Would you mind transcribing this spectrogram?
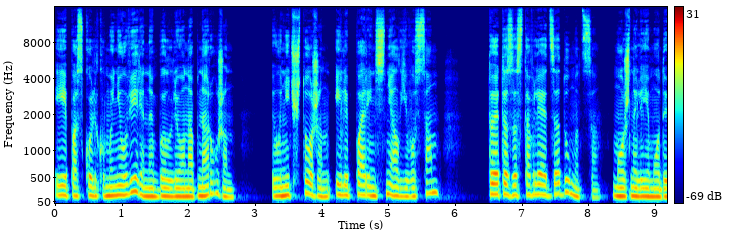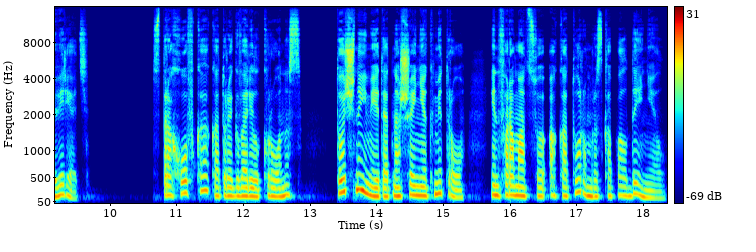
и поскольку мы не уверены, был ли он обнаружен и уничтожен или парень снял его сам, то это заставляет задуматься, можно ли ему доверять. Страховка, о которой говорил Кронос, точно имеет отношение к метро, информацию о котором раскопал Дэниел.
